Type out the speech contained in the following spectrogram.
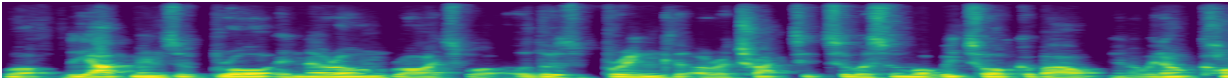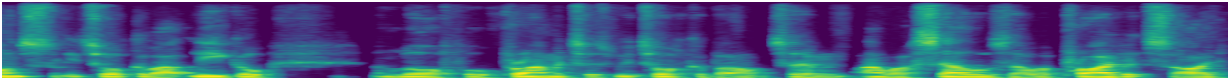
what the admins have brought in their own rights, what others bring that are attracted to us and what we talk about. You know, we don't constantly talk about legal and lawful parameters. We talk about um, ourselves, our private side,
